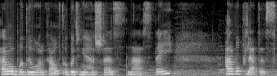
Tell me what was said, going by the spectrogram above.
albo body workout o godzinie 16, albo pilates.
